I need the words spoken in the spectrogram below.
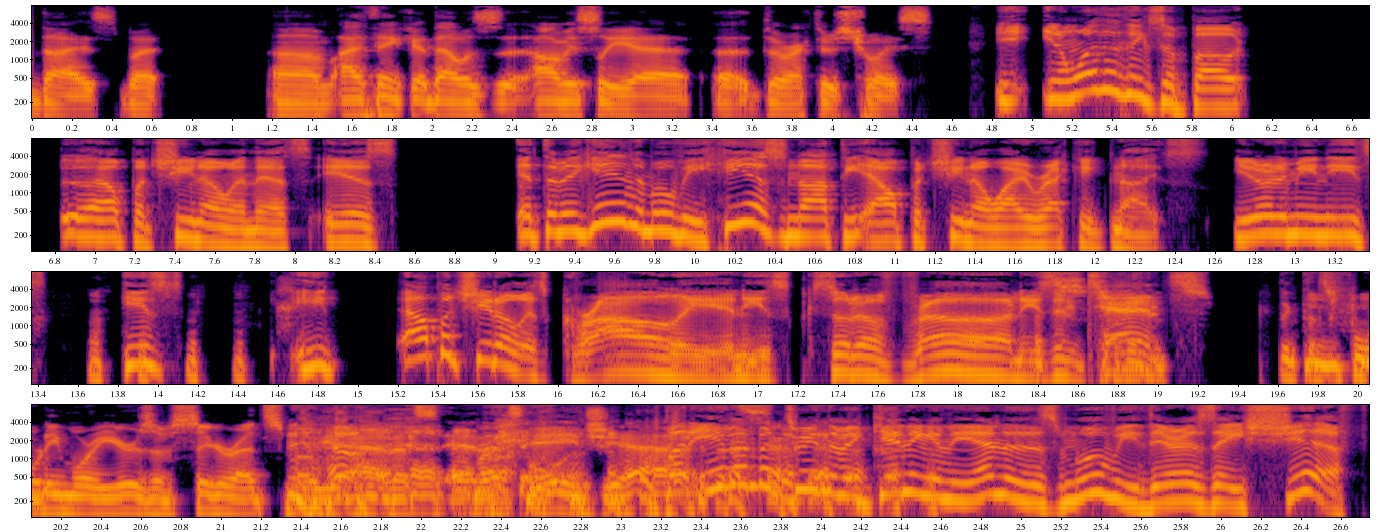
dies? But, um, I think that was obviously a, a director's choice. You know, one of the things about Al Pacino in this is at the beginning of the movie, he is not the Al Pacino I recognize. You know what I mean? He's he's he Al Pacino is growly and he's sort of uh, and he's That's- I think intense. I think that's 40 more years of cigarette smoking. Yeah, that's, that's age. Yeah. But even between the beginning and the end of this movie, there is a shift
